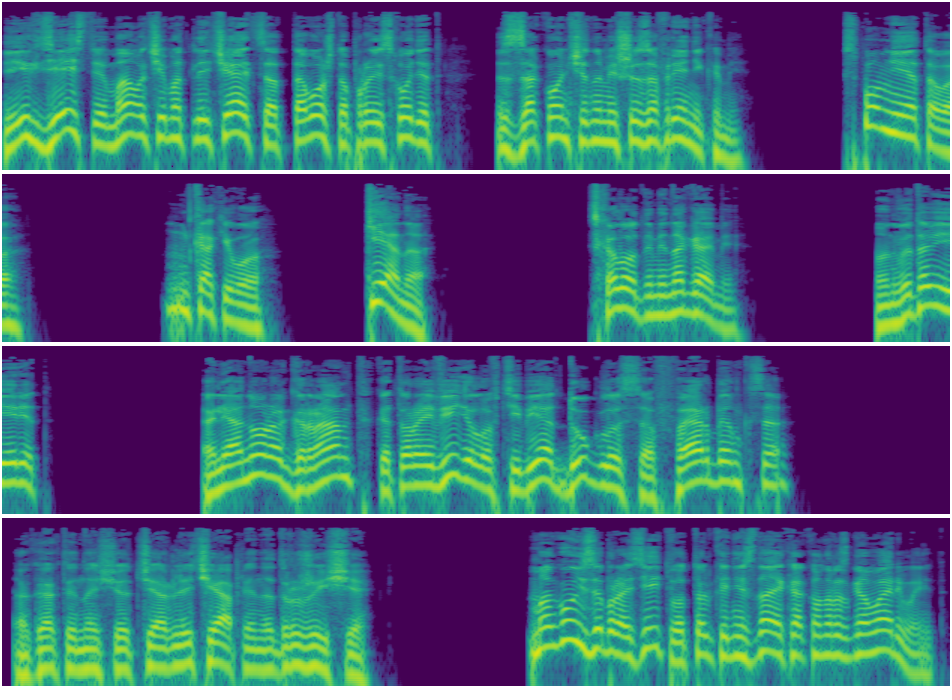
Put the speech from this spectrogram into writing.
их действие мало чем отличается от того, что происходит с законченными шизофрениками. Вспомни этого как его? Кена. С холодными ногами. Он в это верит. А Леонора Грант, которая видела в тебе Дугласа Фербенкса? А как ты насчет Чарли Чаплина, дружище? Могу изобразить, вот только не знаю, как он разговаривает.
